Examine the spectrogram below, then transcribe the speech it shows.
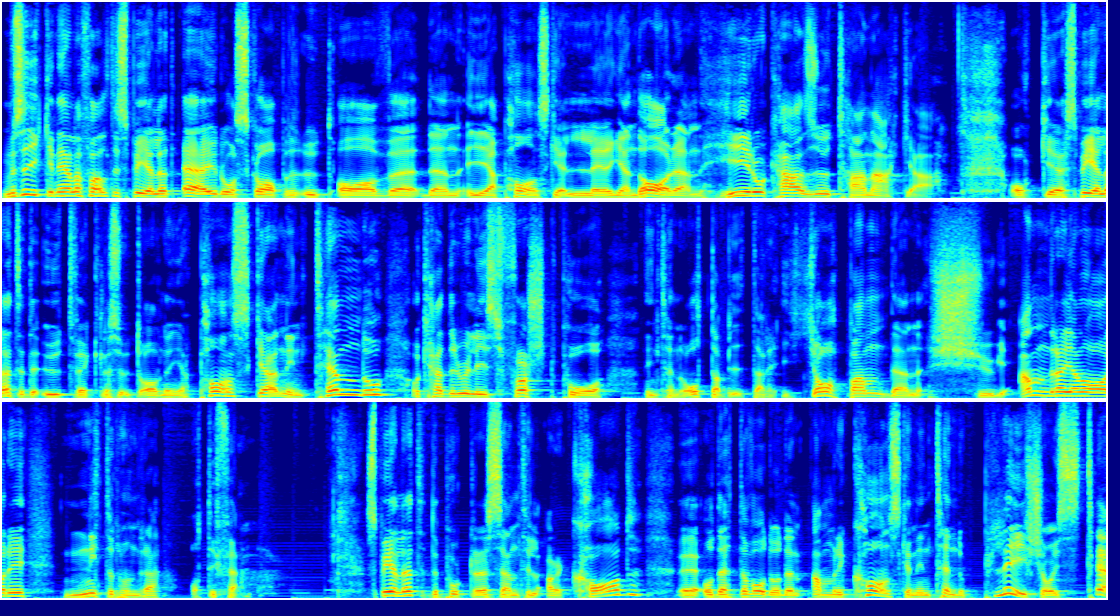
Musiken i alla fall till spelet är ju då skapad utav eh, den japanske legendaren Hirokazu Tanaka. Och eh, spelet det utvecklades utav den japanska Nintendo och hade release först på Nintendo 8-bitar i Japan den 22 januari 1985. Spelet det portades sen till arkad eh, och detta var då den amerikanska Nintendo Playchoice 10.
